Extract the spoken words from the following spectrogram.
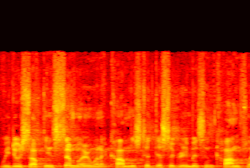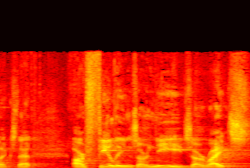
we do something similar when it comes to disagreements and conflicts, that our feelings, our needs, our rights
